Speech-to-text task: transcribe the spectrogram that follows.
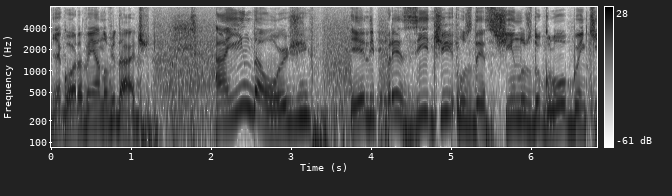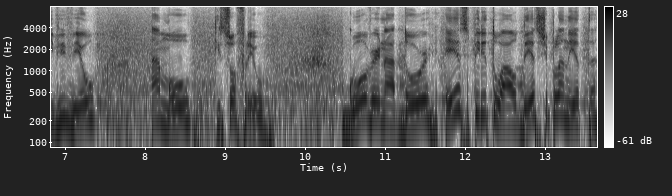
E agora vem a novidade. Ainda hoje, ele preside os destinos do globo em que viveu, amou e sofreu governador espiritual deste planeta,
